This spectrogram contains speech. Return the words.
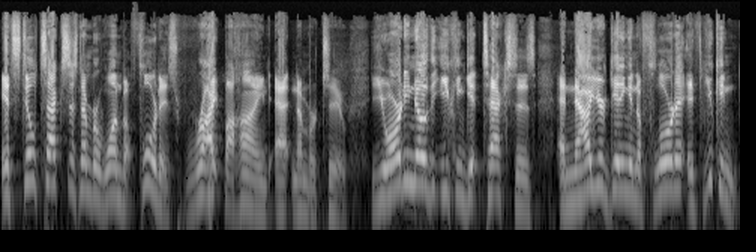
It's still Texas number one, but Florida is right behind at number two. You already know that you can get Texas, and now you're getting into Florida. If you can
